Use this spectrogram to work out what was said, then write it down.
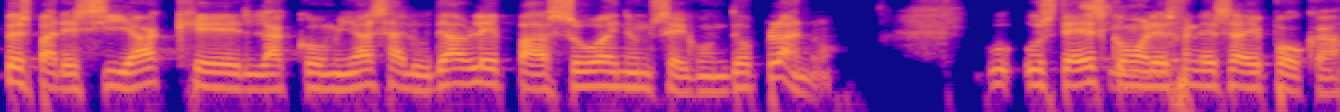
pues parecía que la comida saludable pasó en un segundo plano. ¿Ustedes cómo les fue en esa época?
